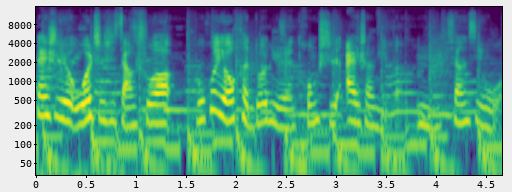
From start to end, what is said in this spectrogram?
但是我只是想说，不会有很多女人同时爱上你的，嗯，相信我。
